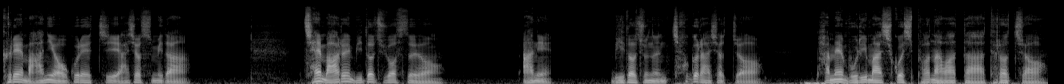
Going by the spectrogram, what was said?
그래 많이 억울했지 하셨습니다. 제 말을 믿어주었어요. 아니, 믿어주는 척을 하셨죠. 밤에 물이 마시고 싶어 나왔다 들었죠.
